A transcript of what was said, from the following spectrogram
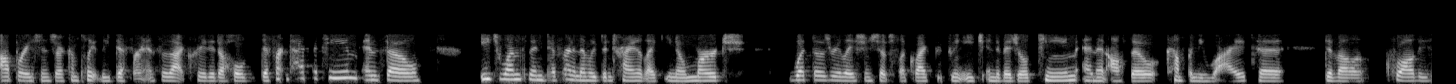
operations are completely different. And so that created a whole different type of team. And so each one's been different. And then we've been trying to like, you know, merge what those relationships look like between each individual team and then also company wide to develop quality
